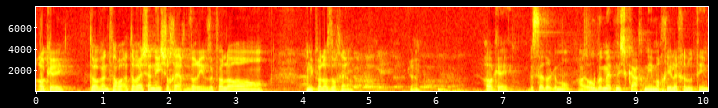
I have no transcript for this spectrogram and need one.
אוקיי, טוב, אתה רואה שאני שוכח דברים, זה כבר לא, אני כבר לא זוכר. אוקיי, בסדר גמור. הוא באמת נשכח ממוחי לחלוטין.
